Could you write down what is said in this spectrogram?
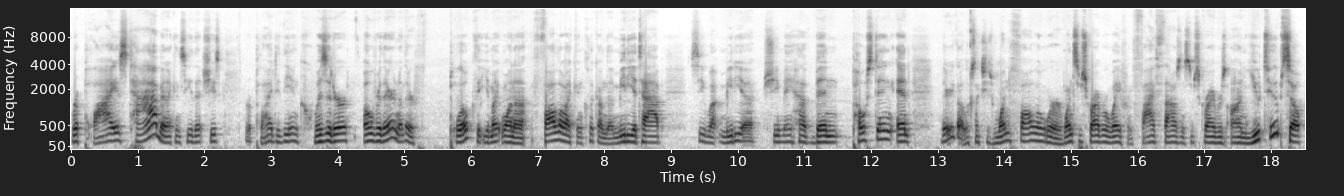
replies tab and I can see that she's replied to the Inquisitor over there, another bloke that you might want to follow. I can click on the media tab, see what media she may have been posting. And there you go. It looks like she's one follower, one subscriber away from 5,000 subscribers on YouTube. So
